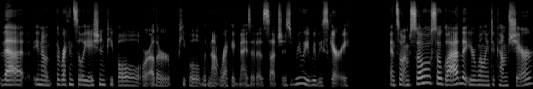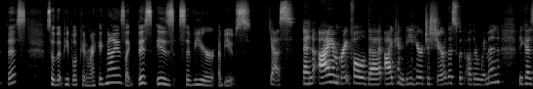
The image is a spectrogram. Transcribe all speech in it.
that, you know, the reconciliation people or other people would not recognize it as such is really, really scary. And so I'm so, so glad that you're willing to come share this so that people can recognize like this is severe abuse. Yes. And I am grateful that I can be here to share this with other women because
